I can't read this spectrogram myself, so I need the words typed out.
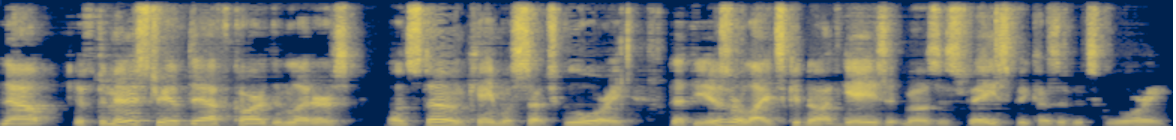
Now, if the ministry of death carved in letters on stone came with such glory that the Israelites could not gaze at Moses' face because of its glory,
